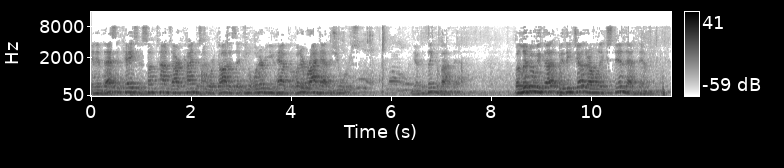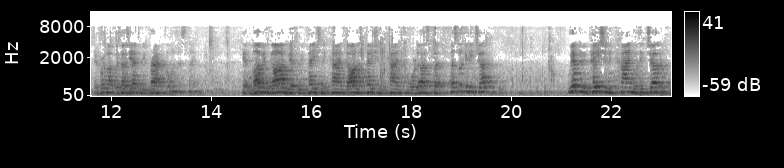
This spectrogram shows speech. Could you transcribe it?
And if that's the case, and sometimes our kindness toward God is that, you know, whatever you have, whatever I have is yours. You have to think about that. But living with, uh, with each other, I want to extend that then. If we're going, because you have to be practical in this thing. Okay, loving God, we have to be patient and kind. God is patient and kind toward us. But let's look at each other. We have to be patient and kind with each other.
